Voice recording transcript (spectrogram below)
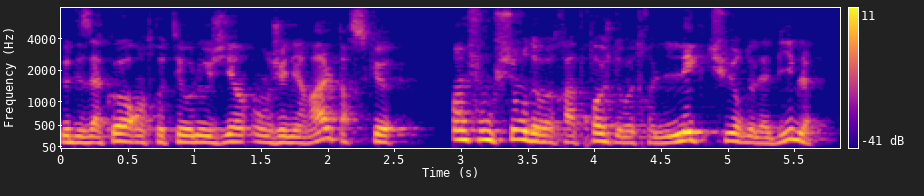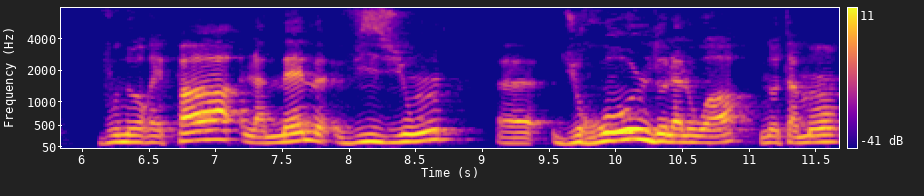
de désaccord entre théologiens en général parce que, en fonction de votre approche, de votre lecture de la Bible, vous n'aurez pas la même vision euh, du rôle de la loi, notamment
